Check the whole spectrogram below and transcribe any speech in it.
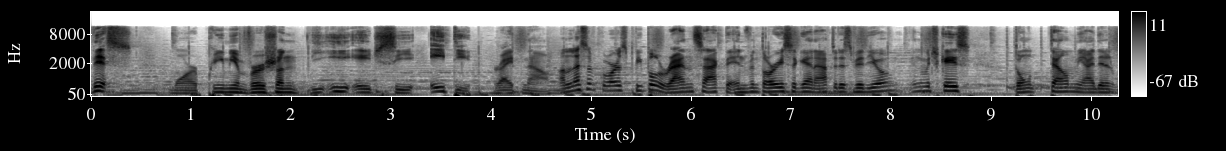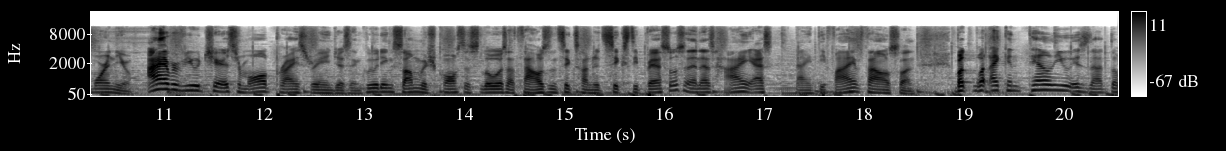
this more premium version, the EHC80 right now. Unless of course people ransack the inventories again after this video, in which case don't tell me I didn't warn you. I have reviewed chairs from all price ranges, including some which cost as low as 1,660 pesos and as high as 95,000. But what I can tell you is that the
